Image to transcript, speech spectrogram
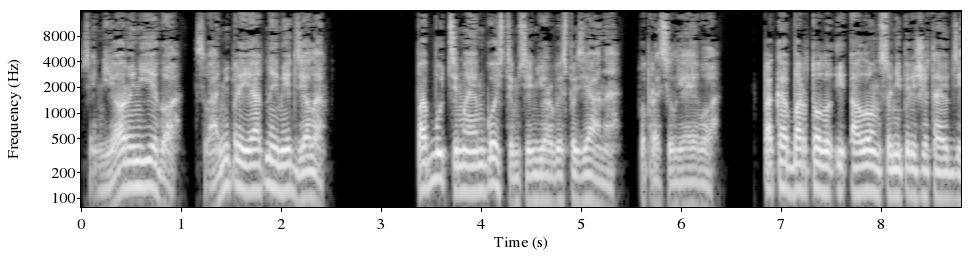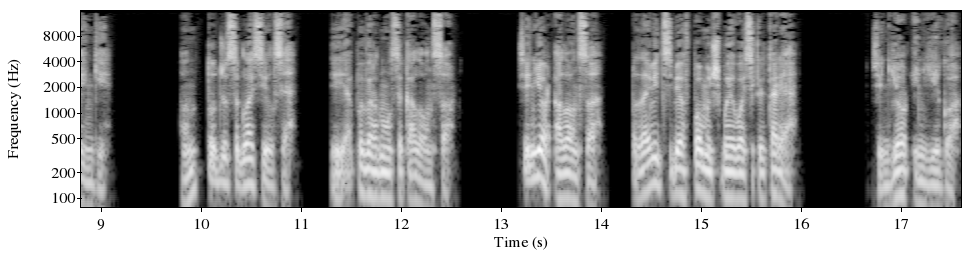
«Сеньор Иньего, с вами приятно иметь дело». «Побудьте моим гостем, сеньор Веспазиано», — попросил я его пока Бартоло и Алонсо не пересчитают деньги. Он тут же согласился, и я повернулся к Алонсо. «Сеньор Алонсо, позовите себе в помощь моего секретаря». «Сеньор Иньего,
